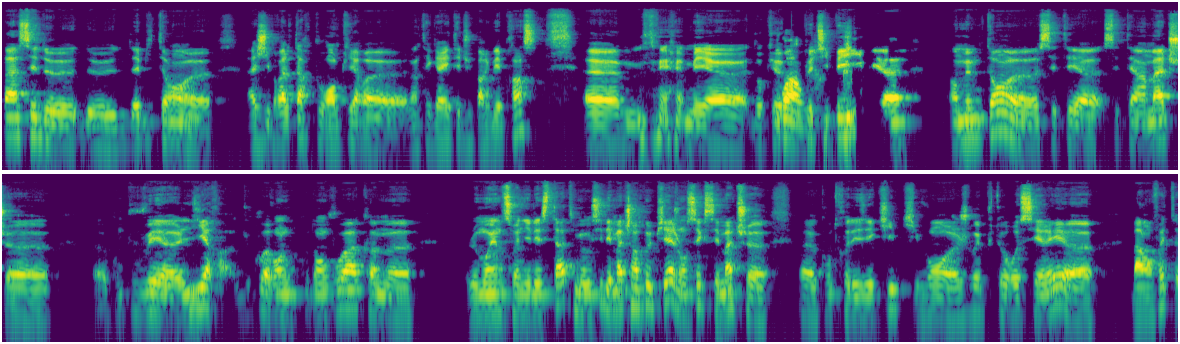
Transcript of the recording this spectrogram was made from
pas assez d'habitants de, à Gibraltar pour remplir l'intégralité du Parc des Princes. mais donc petit pays, en même temps, euh, c'était euh, c'était un match euh, qu'on pouvait lire du coup avant le coup d'envoi comme le moyen de soigner les stats, mais aussi des matchs un peu pièges. On sait que ces matchs contre des équipes qui vont jouer plutôt resserré, bah en fait,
